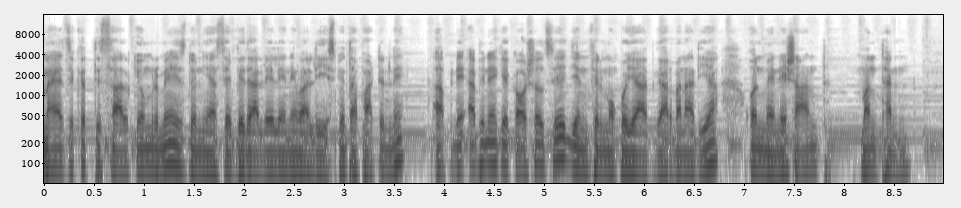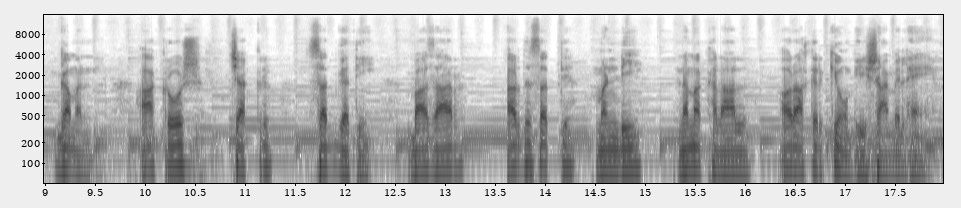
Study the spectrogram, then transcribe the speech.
महज इकतीस साल की उम्र में इस दुनिया से विदा ले लेने वाली स्मिता पाटिल ने अपने अभिनय के कौशल से जिन फ़िल्मों को यादगार बना दिया उनमें निशांत मंथन गमन आक्रोश चक्र सदगति बाज़ार अर्धसत्य मंडी नमक, हलाल और आखिर क्यों भी शामिल हैं।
